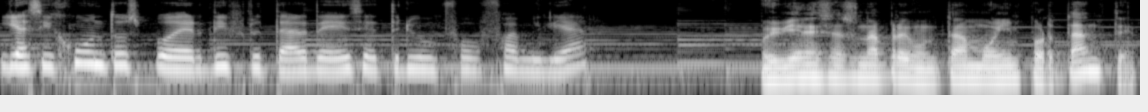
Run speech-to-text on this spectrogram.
y así juntos poder disfrutar de ese triunfo familiar? Muy bien, esa es una pregunta muy importante.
